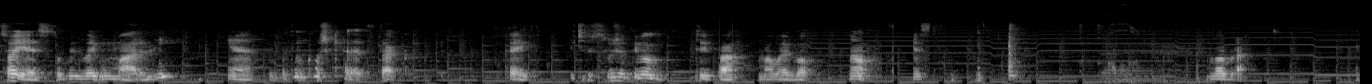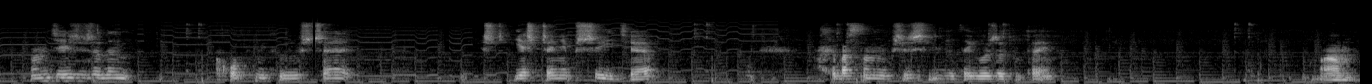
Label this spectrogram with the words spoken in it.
Co jest? Obydwaj umarli? Nie, chyba tylko szkielet, tak. Okej, okay. słyszę tego typa małego. No, jest. Dobra. Mam nadzieję, że żaden chłop mi tu jeszcze, jeszcze- nie przyjdzie. Chyba stąd mi przyszli do tego, że tutaj mam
